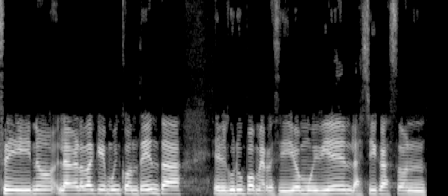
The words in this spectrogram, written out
Sí, no, la verdad que muy contenta. El grupo me recibió muy bien, las chicas son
